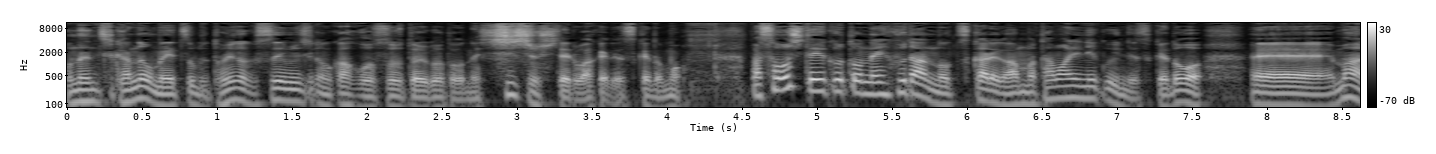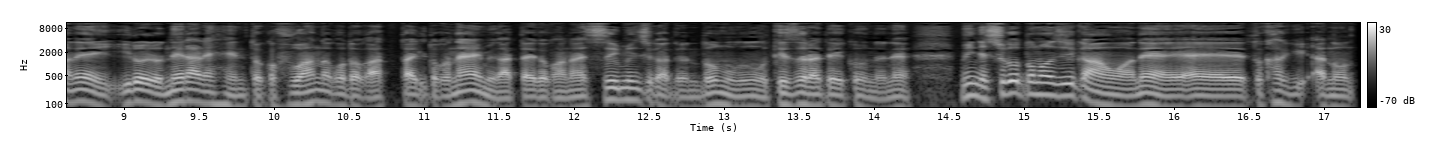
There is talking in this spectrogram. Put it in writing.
もう何時間でも目つぶって、とにかく睡眠時間を確保するということをね、死守してるわけですけども。まあそうしていくとね、普段の疲れがあんま溜まりにくいんですけど、えー、まあね、いろいろ寝られへんとか不安なことがあったりとか悩みがあったりとかね、睡眠時間っていうのどんどんどんどん削られていくんでね、みんな仕事の時間はね、えー、っと、鍵、あの、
